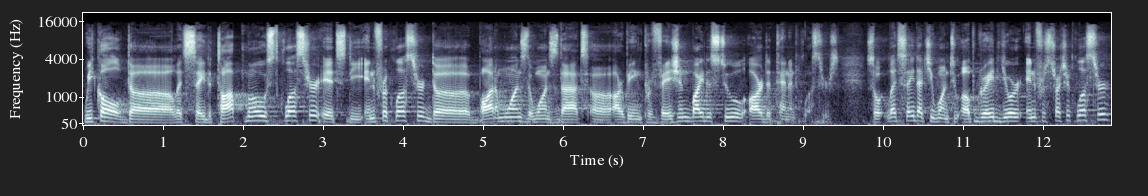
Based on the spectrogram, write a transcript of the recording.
we call the, let's say, the topmost cluster, it's the infra cluster. The bottom ones, the ones that uh, are being provisioned by this tool, are the tenant clusters. So let's say that you want to upgrade your infrastructure cluster.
